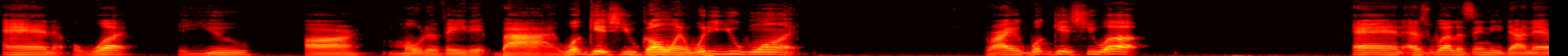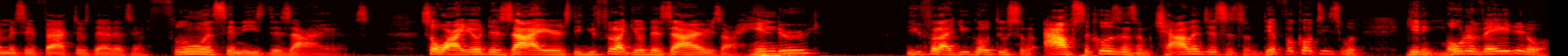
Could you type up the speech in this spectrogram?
and what you are motivated by? What gets you going? What do you want? Right? What gets you up? And as well as any dynamics and factors that is influencing these desires. So are your desires, do you feel like your desires are hindered? Do you feel like you go through some obstacles and some challenges and some difficulties with getting motivated or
